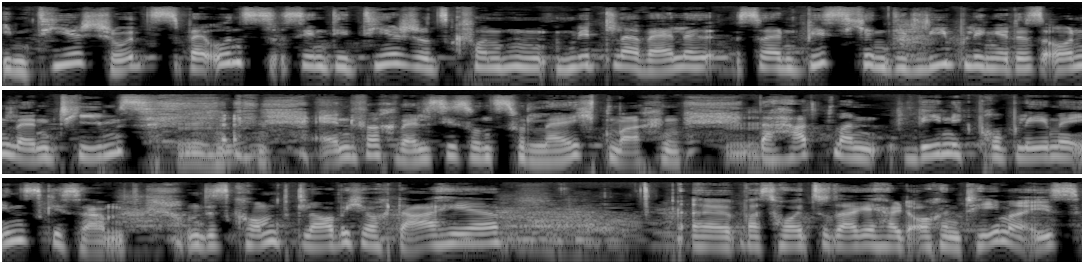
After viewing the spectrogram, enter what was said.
im Tierschutz. Bei uns sind die Tierschutzkunden mittlerweile so ein bisschen die Lieblinge des Online-Teams, mhm. einfach weil sie es uns so leicht machen. Mhm. Da hat man wenig Probleme insgesamt. Und es kommt, glaube ich, auch daher, äh, was heutzutage halt auch ein Thema ist,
